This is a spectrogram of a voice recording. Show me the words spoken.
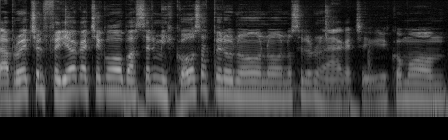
Aprovecho el feriado, ¿cachai? Como para hacer mis cosas, pero no, no, no celebro nada, ¿cachai? Y es como...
